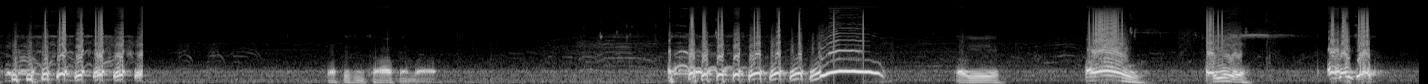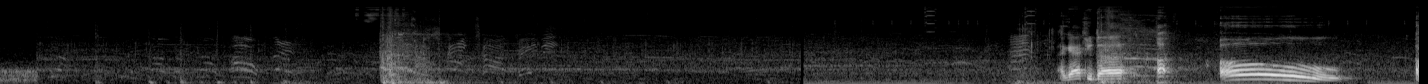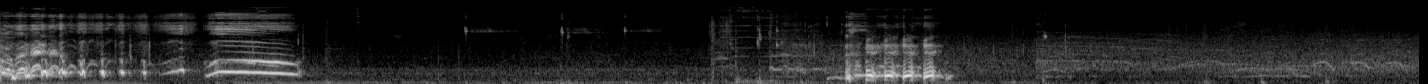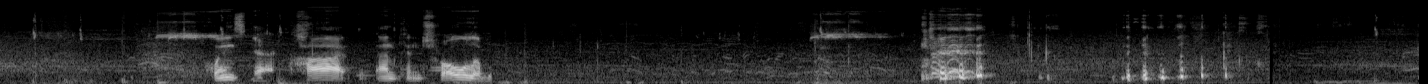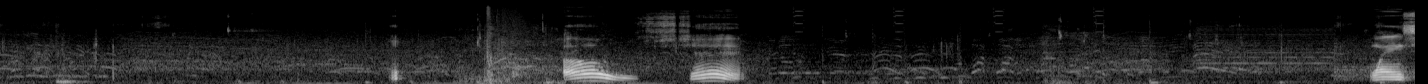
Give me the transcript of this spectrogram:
What is you talking about? oh yeah. Oh. Oh yeah. Oh, that's it. I got you, dog. Uh, oh. Quince got caught uncontrollably. oh shit. Wayne. This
